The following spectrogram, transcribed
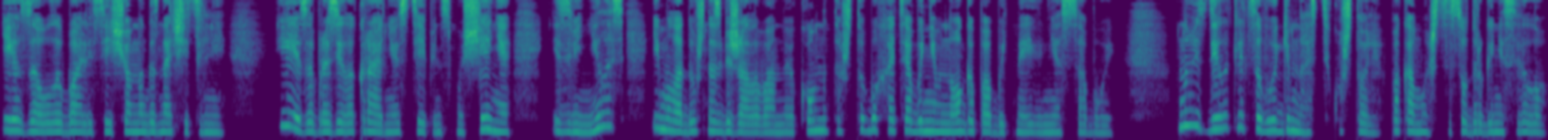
и заулыбались еще многозначительней. Я изобразила крайнюю степень смущения, извинилась и малодушно сбежала в ванную комнату, чтобы хотя бы немного побыть наедине с собой. Ну и сделать лицевую гимнастику, что ли, пока мышцы судорога не свело.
